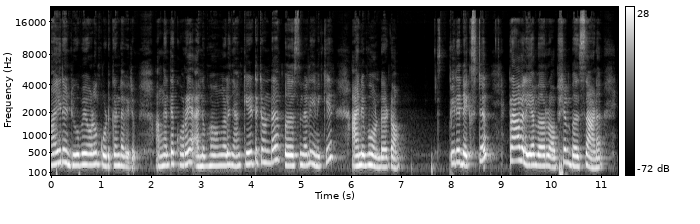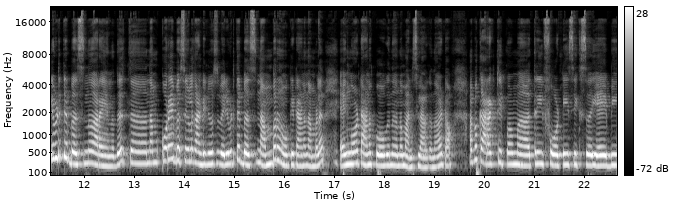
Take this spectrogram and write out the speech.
ആയിരം രൂപയോളം കൊടുക്കേണ്ടി വരും. അങ്ങനത്തെ കുറേ അനുഭവങ്ങൾ ഞാൻ കേട്ടിട്ടുണ്ട്. പേഴ്സണലി എനിക്ക് അനുഭവമുണ്ട് കേട്ടോ. പിന്നെ നെക്സ്റ്റ് ട്രാവൽ ചെയ്യാൻ വേറൊരു ഓപ്ഷൻ ബസ്സാണ് ഇവിടുത്തെ ബസ് എന്ന് പറയുന്നത് നമുക്ക് കുറേ ബസ്സുകൾ കണ്ടിന്യൂസ് വരും. ഇവിടുത്തെ ബസ് നമ്പർ നോക്കിയിട്ടാണ് നമ്മൾ എങ്ങോട്ടാണ് പോകുന്നതെന്ന് മനസ്സിലാക്കുന്നത് കേട്ടോ. അപ്പോൾ കറക്റ്റ് ഇപ്പം three forty six A B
